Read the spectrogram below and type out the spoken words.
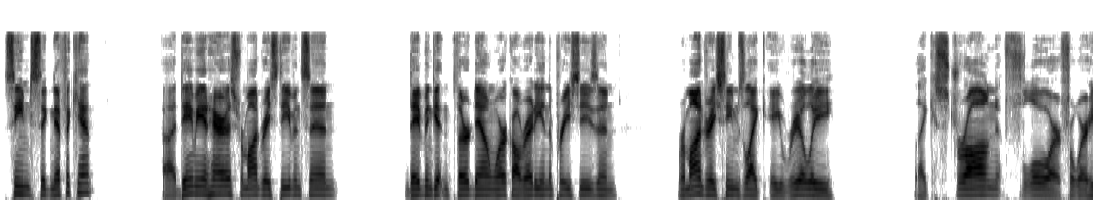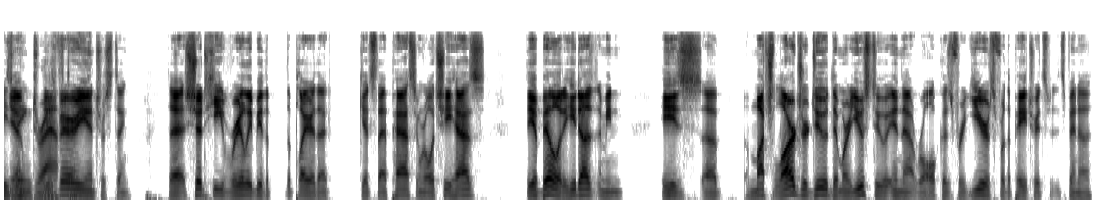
seemed significant. Uh, Damien Harris Rhamondre Stevenson, they've been getting third down work already in the preseason. Rhamondre seems like a really like strong floor for where he's Yeah, being drafted. He's very interesting. That should he really be the the player that gets that passing role, which he has the ability. He does. I mean, he's a, a much larger dude than we're used to in that role because for years for the Patriots it's been a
